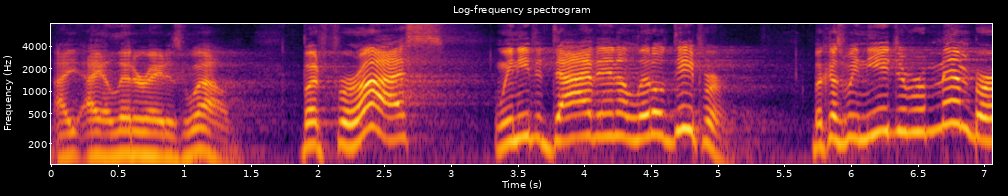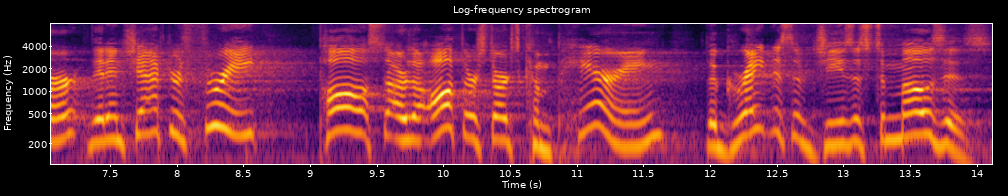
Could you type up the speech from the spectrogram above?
I, I alliterate as well. But for us, we need to dive in a little deeper because we need to remember that in chapter 3, Paul, or the author, starts comparing the greatness of Jesus to Moses.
